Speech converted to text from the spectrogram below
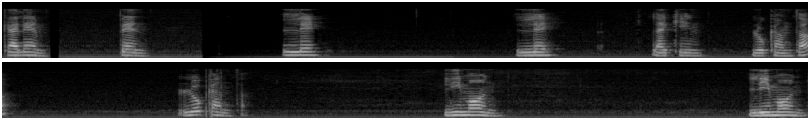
calem, pen. Les, les like in locanta. Locanta. Limon. Limon.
